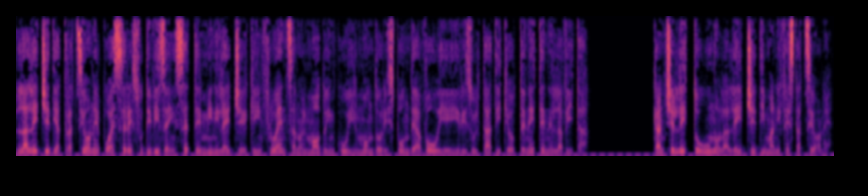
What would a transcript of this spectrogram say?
La legge di attrazione può essere suddivisa in sette mini leggi che influenzano il modo in cui il mondo risponde a voi e i risultati che ottenete nella vita. Cancelletto 1 La legge di manifestazione.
